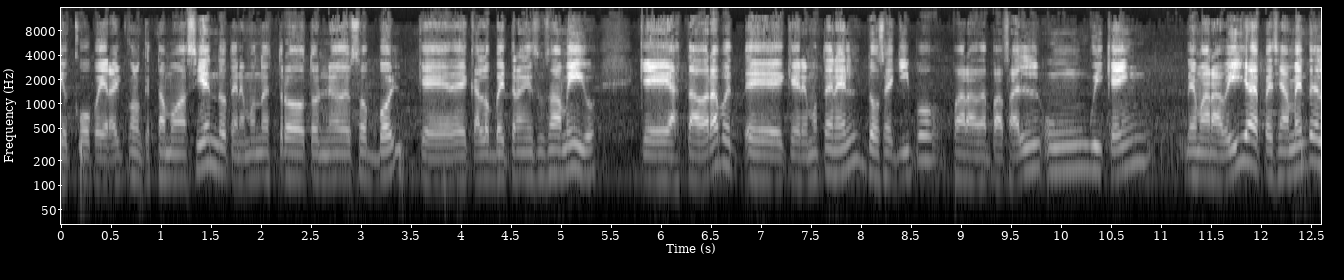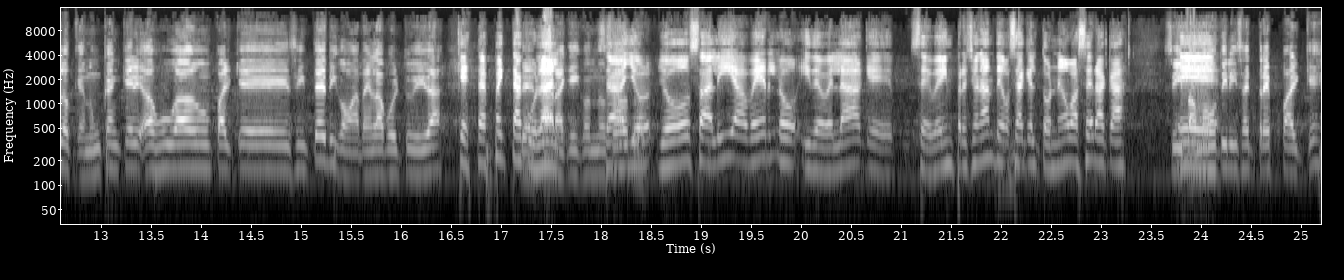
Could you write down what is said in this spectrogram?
y cooperar con lo que estamos haciendo. Tenemos nuestro torneo de softball, que es de Carlos Beltrán y sus amigos que hasta ahora pues eh, queremos tener dos equipos para pasar un weekend de maravilla, especialmente los que nunca han, querido- han jugado en un parque sintético, van a tener la oportunidad. que está de espectacular. estar aquí con o sea, yo, nosotros. yo salí a verlo y de verdad que se ve impresionante. O sea, que el torneo va a ser acá. Sí, Eh, vamos a utilizar tres parques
